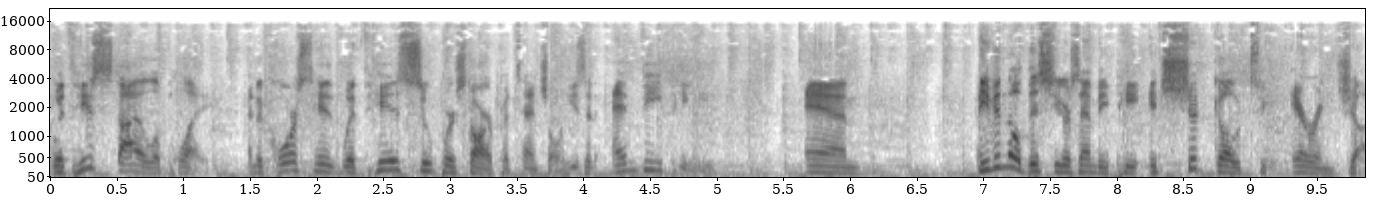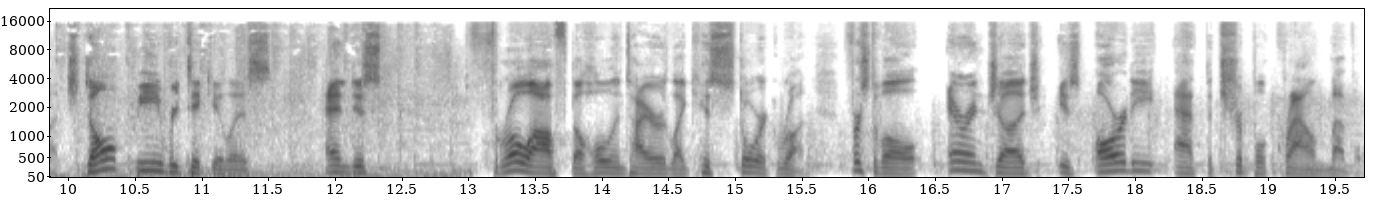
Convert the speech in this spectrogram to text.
with his style of play, and of course his with his superstar potential. He's an MVP, and even though this year's MVP, it should go to Aaron Judge. Don't be ridiculous and just throw off the whole entire like historic run. First of all, Aaron Judge is already at the triple crown level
